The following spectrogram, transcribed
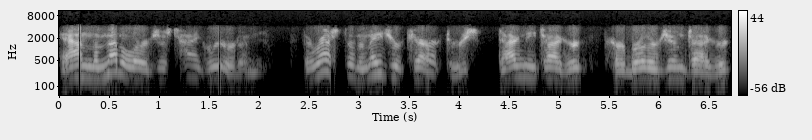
and the metallurgist Hank Rearden, the rest of the major characters, Dagny Taggart, her brother Jim Taggart,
